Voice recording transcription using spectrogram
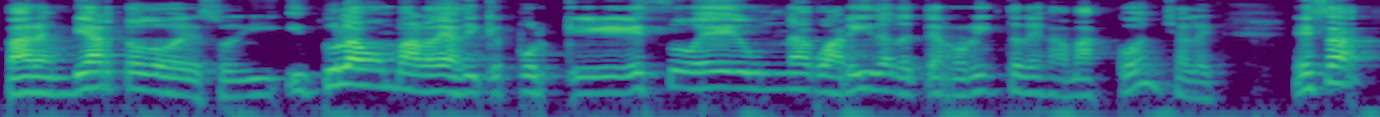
Para enviar todo eso. Y, tú la bombardeas y que porque eso es una guarida de terroristas de jamás, conchale. Esa,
